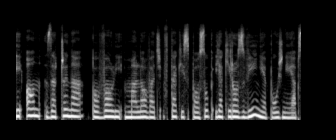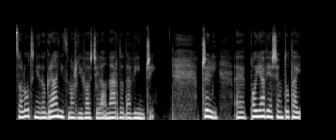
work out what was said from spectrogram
I on zaczyna powoli malować w taki sposób, jaki rozwinie później absolutnie do granic możliwości Leonardo da Vinci. Czyli e, pojawia się tutaj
